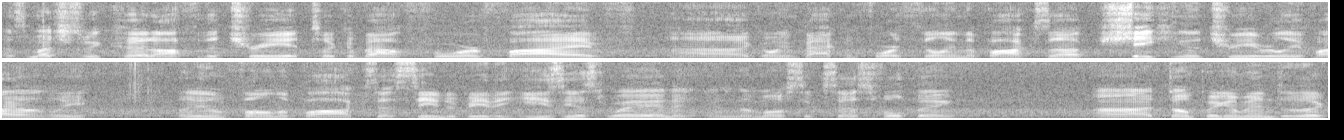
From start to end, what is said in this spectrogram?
as much as we could off of the tree. It took about four or five uh, going back and forth, filling the box up, shaking the tree really violently, letting them fall in the box. That seemed to be the easiest way and, and the most successful thing. Uh, dumping them into the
